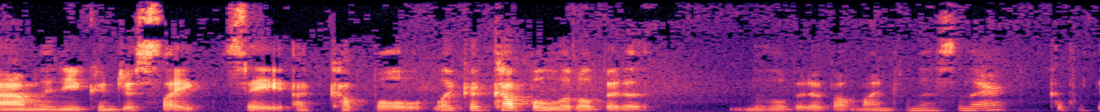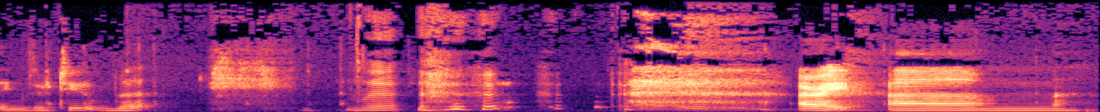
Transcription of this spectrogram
Um, then you can just like say a couple, like a couple little bit of, little bit about mindfulness in there. A couple things or two. But all right. Um,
